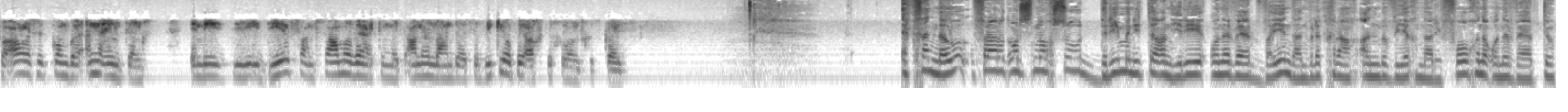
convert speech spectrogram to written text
veral as dit kom by inentings en die die idee van samewerking met ander lande is 'n bietjie op die agtergrond geskuif. Ek gaan nou vra dat ons nog so 3 minute aan hierdie onderwerp wy en dan wil ek graag aanbeweeg na die volgende onderwerp toe.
